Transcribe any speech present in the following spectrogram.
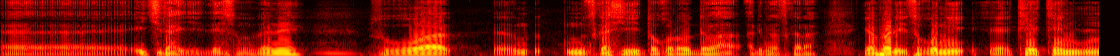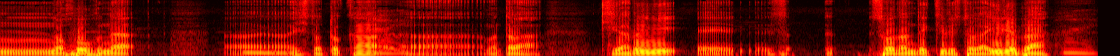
えー一大事ですのでね、そこはえー難しいところではありますから、やっぱりそこにえー経験の豊富なあー人とか、あーまたは気軽に、えーそ相談できる人がいれば、はい。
